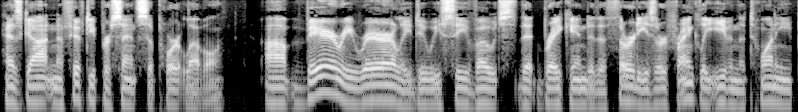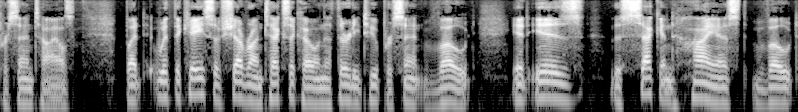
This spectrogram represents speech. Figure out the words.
has gotten a 50% support level uh, very rarely do we see votes that break into the 30s or, frankly, even the 20 percentiles. But with the case of Chevron Texaco and the 32% vote, it is the second highest vote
